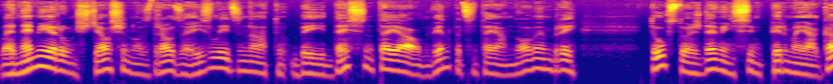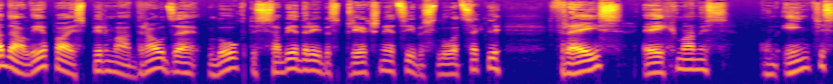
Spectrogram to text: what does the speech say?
Lai nemieru un šķelšanos draudzē izlīdzinātu, bija 10. un 11. novembrī 1901. gadā Liepājas pirmā draudzē lūgti sabiedrības priekšniecības locekļi Frejs, Eihmanis un Iņķis,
